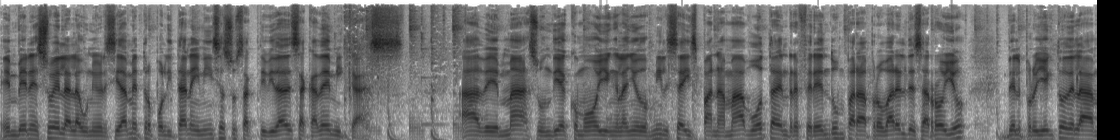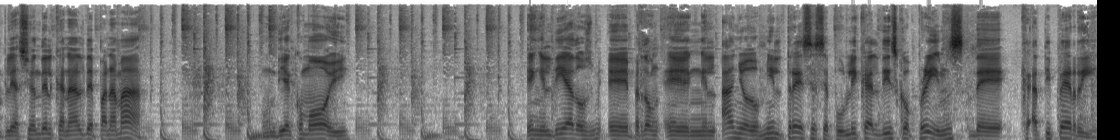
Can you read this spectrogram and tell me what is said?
en Venezuela, la Universidad Metropolitana inicia sus actividades académicas. Además, un día como hoy, en el año 2006, Panamá vota en referéndum para aprobar el desarrollo del proyecto de la ampliación del canal de Panamá. Un día como hoy, en el día eh, perdón, en el año 2013 se publica el disco Prince de Katy Perry.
